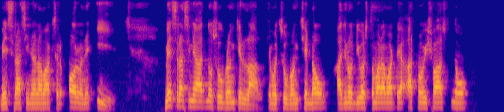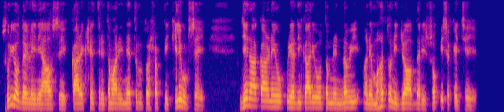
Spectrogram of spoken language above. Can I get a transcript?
મેષ રાશિના નામાક્ષર અલ અને ઈ. મેષ રાશિને આજનો શુભ રંગ છે લાલ. તેમજ શુભ રંગ છે નવ. આજનો દિવસ તમારા માટે આત્મવિશ્વાસનો સૂર્યોદય લઈને આવશે. કાર્યક્ષેત્રે તમારી નેતૃત્વ શક્તિ ખીલી ઉઠશે. જેના કારણે ઉપરી અધિકારીઓ તમને નવી અને મહત્વની જવાબદારી સોંપી શકે છે.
